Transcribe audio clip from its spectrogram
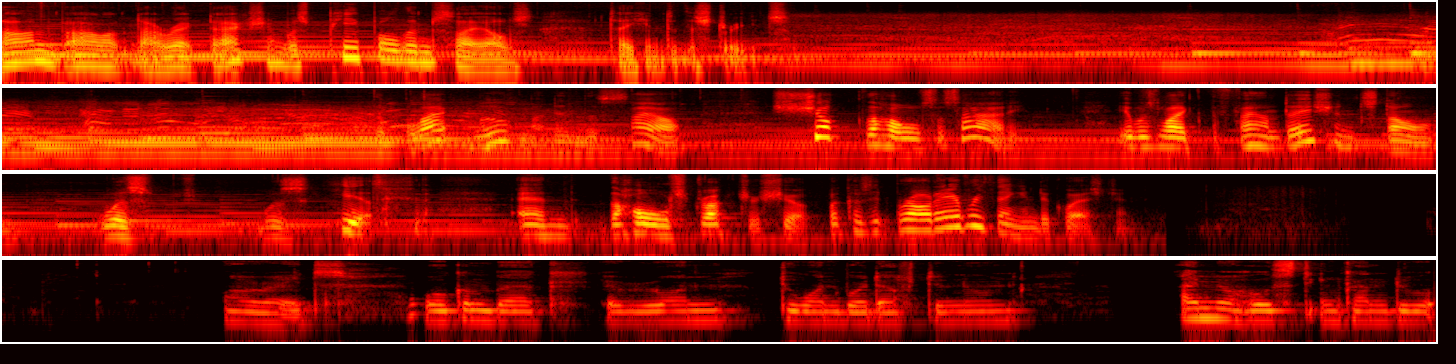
nonviolent direct action was people themselves taking to the streets. The black movement in the South shook the whole society. It was like the foundation stone was, was hit and the whole structure shook because it brought everything into question. All right, welcome back everyone to One Board Afternoon. I'm your host Inkandu,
